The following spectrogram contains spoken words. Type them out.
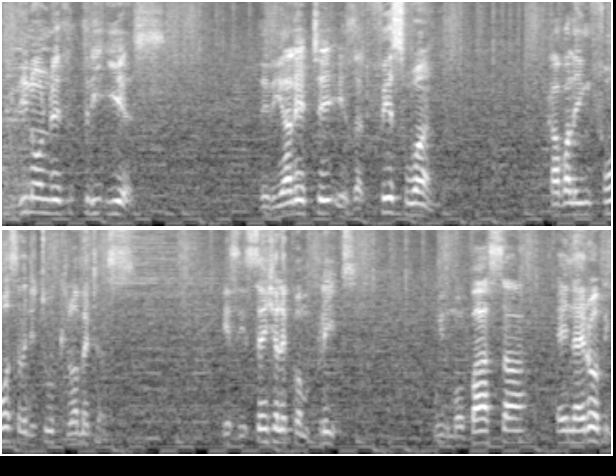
Within only three years, the reality is that phase one, covering 472 kilometers, is essentially complete with Mombasa and Nairobi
